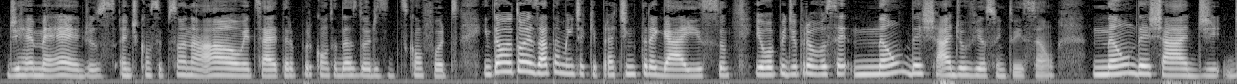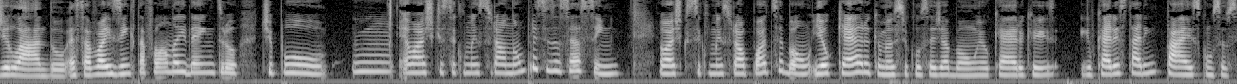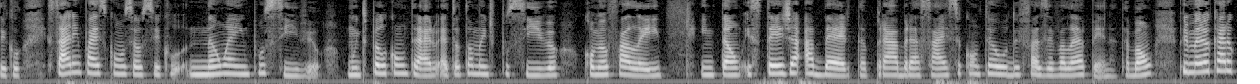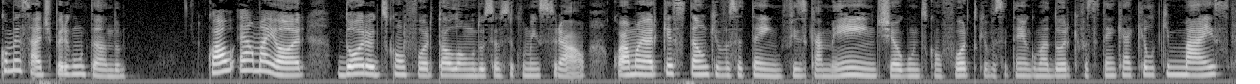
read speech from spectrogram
de remédios, anticoncepcional, etc, por conta das dores e desconfortos. Então eu tô exatamente aqui para te entregar isso e eu vou pedir para você não deixar de ouvir a sua intuição, não deixar de, de lado essa vozinha que tá falando aí dentro, tipo, Hum, eu acho que ciclo menstrual não precisa ser assim. Eu acho que ciclo menstrual pode ser bom. E eu quero que o meu ciclo seja bom. Eu quero que eu quero estar em paz com o seu ciclo. Estar em paz com o seu ciclo não é impossível. Muito pelo contrário, é totalmente possível, como eu falei. Então, esteja aberta para abraçar esse conteúdo e fazer valer a pena, tá bom? Primeiro eu quero começar te perguntando: qual é a maior dor ou desconforto ao longo do seu ciclo menstrual? Qual a maior questão que você tem fisicamente? Algum desconforto que você tem? Alguma dor que você tem? Que é aquilo que mais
